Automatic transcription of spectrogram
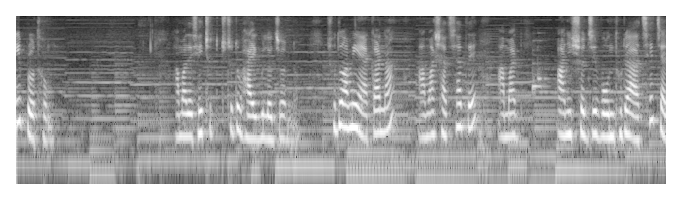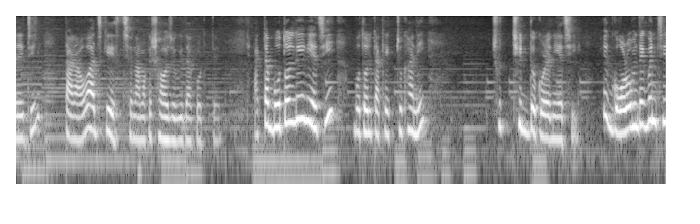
এই প্রথম। আমাদের সেই ছোটো ছোটো ভাইগুলোর জন্য। শুধু আমি একা না, আমার সাথে সাথে আমার আনিশ্বর যে বন্ধুরা আছে চ্যারিটির, তারাও আজকে এসছেন আমাকে সহযোগিতা করতে। একটা বোতল নিয়ে নিয়েছি, বোতলটাকে একটুখানি ছিদ্র করে নিয়েছি। এই গরম দেখবেন যে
